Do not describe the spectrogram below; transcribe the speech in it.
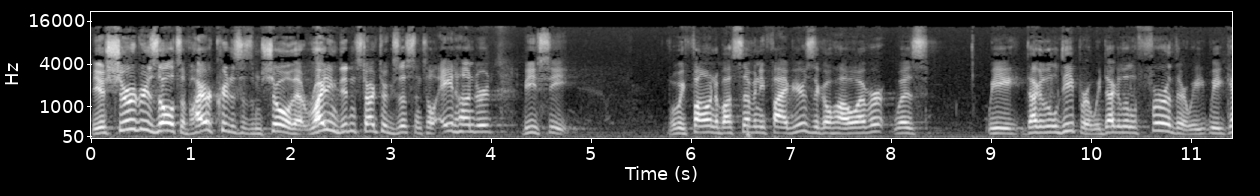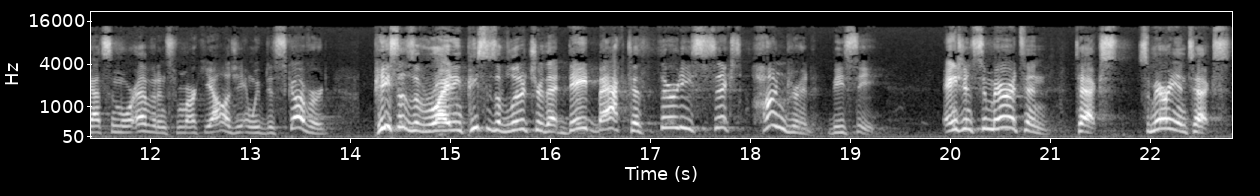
The assured results of higher criticism show that writing didn't start to exist until 800 BC. What we found about 75 years ago, however, was we dug a little deeper, we dug a little further, we, we got some more evidence from archaeology, and we've discovered pieces of writing, pieces of literature that date back to 3600 BC. Ancient Samaritan texts, Sumerian texts,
